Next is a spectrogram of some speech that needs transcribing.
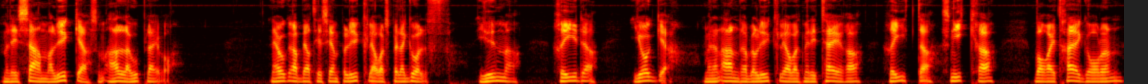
Men det är samma lycka som alla upplever. Några blir till exempel lyckliga av att spela golf, gymma, rida, jogga, medan andra blir lyckliga av att meditera, rita, snickra, vara i trädgården,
